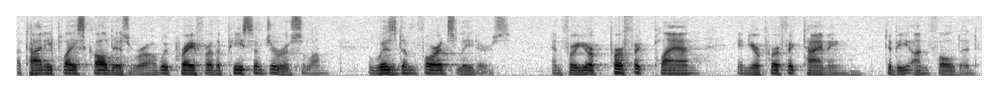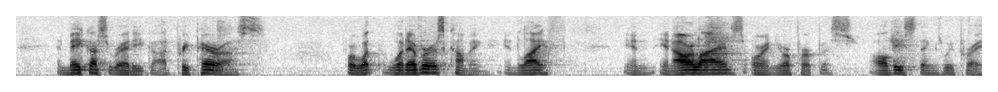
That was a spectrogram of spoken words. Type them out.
a tiny place called Israel. We pray for the peace of Jerusalem, wisdom for its leaders, and for your perfect plan in your perfect timing to be unfolded. And make us ready, God. Prepare us for what, whatever is coming in life, in, in our lives, or in your purpose. All these things we pray.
